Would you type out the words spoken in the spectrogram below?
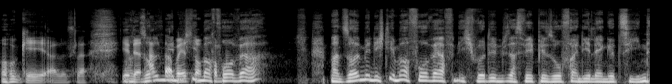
Okay, alles klar. Ja, Man soll mir nicht immer vorwerfen, man soll mir nicht immer vorwerfen, ich würde das WP-Sofa in die Länge ziehen.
